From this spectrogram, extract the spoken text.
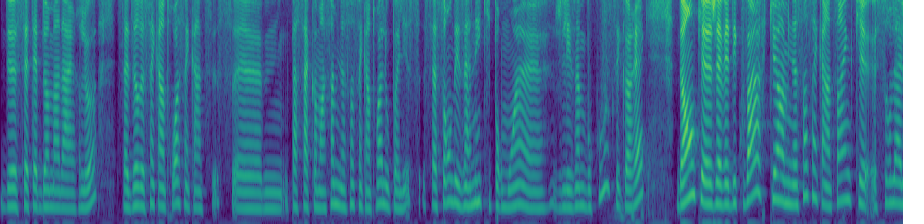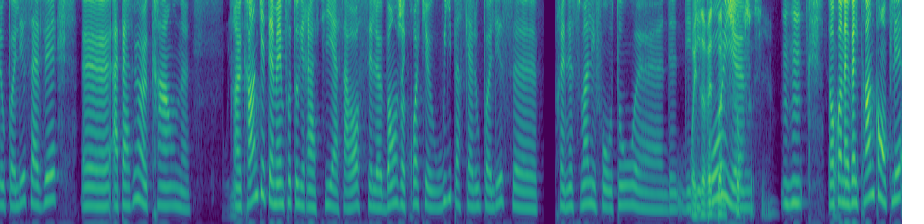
de cet hebdomadaire-là, c'est-à-dire de 53 à 56, euh, parce que ça a commencé en 1953 à l'Opolis. Ce sont des années qui, pour moi, euh, je les aime beaucoup, c'est correct. Donc, euh, j'avais découvert qu'en 1955, sur l'Allopolis avait apparu un crâne. Un crâne qui était même photographié, à savoir si c'est le bon. Je crois que oui, parce qu'Allopolis prenait souvent les photos euh, de, des ouais, Ils avaient de bonnes sources aussi. Hein. Mhm. Donc, on avait le crâne complet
